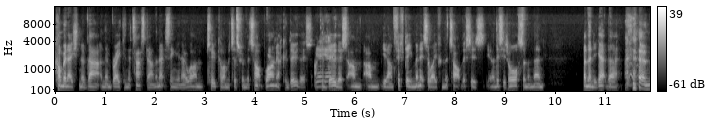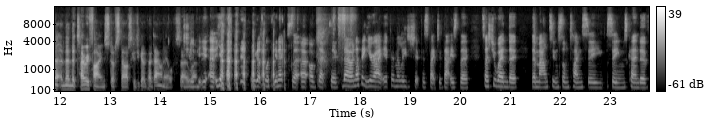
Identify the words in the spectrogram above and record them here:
combination of that and then breaking the task down, the next thing you know, well, I'm two kilometers from the top. Blimey, I can do this. I yeah, can yeah. do this. I'm, I'm, you know, I'm 15 minutes away from the top. This is, you know, this is awesome. And then, and then you get there, and, and then the terrifying stuff starts because you've got to go downhill. So um... your, uh, yeah, you've got to look at your next uh, objective. No, and I think you're right. From a leadership perspective, that is the, especially when the the mountain sometimes see, seems kind of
